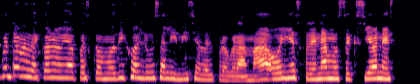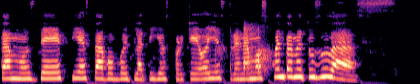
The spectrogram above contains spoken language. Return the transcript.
Cuéntame de Economía, pues como dijo Luz al inicio del programa, hoy estrenamos sección, estamos de fiesta, bombo y platillos, porque hoy estrenamos Cuéntame tus dudas.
